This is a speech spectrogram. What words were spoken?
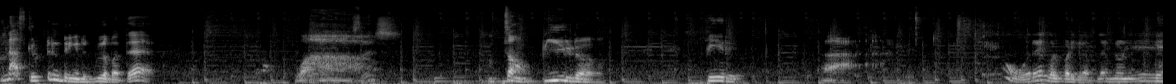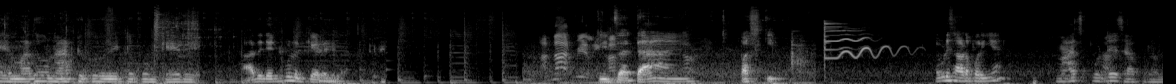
என்ன ஸ்கிரிப்ட்ன்றீங்க டெட்புல பார்த்த? வா மச்சான் பீருடா பீரு. ஒரே கோல் படிக்கிறாப்ல இன்னொன்று மதம் நாட்டுக்கும் வீட்டுக்கும் கேடு. அது டெட்புலுக்கு கேடல இட்ஸ் அ டைம் பஸ்கி. எப்படி சாப்பிட போறீங்க? மாஸ்க் போட்டு சாப்பிட்றோம்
